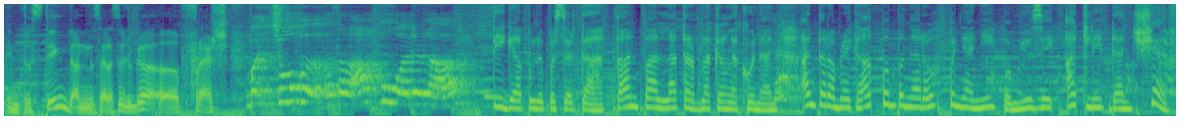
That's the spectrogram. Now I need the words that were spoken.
interesting dan saya rasa juga uh, fresh. Mencuba pasal aku adalah 30 peserta tanpa latar belakang lakonan antara mereka pempengaruh, penyanyi, pemuzik, atlet dan chef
